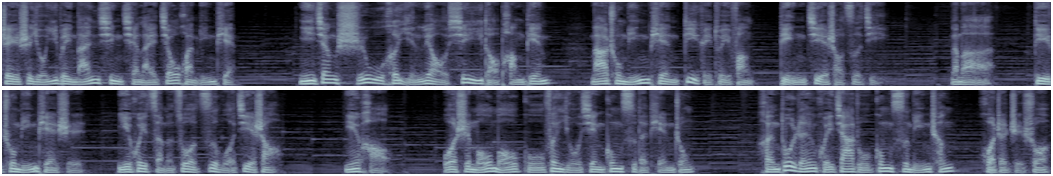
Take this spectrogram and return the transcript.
这时有一位男性前来交换名片，你将食物和饮料先移到旁边。拿出名片递给对方，并介绍自己。那么，递出名片时，你会怎么做自我介绍？您好，我是某某股份有限公司的田中。很多人会加入公司名称，或者只说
